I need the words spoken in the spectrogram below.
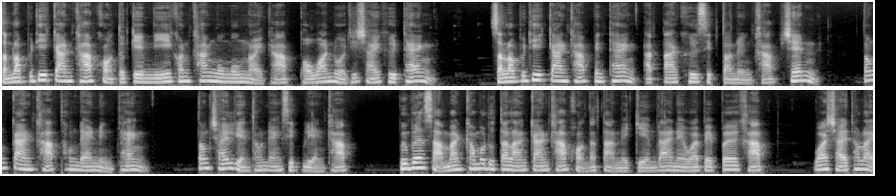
สำหรับวิธีการคราฟของตัวเกมนี้ค่อนข้างงงๆหน่อยครับ เพราะว่าหน่วยที่ใช้คือแท่งสำหรับวิธีการคราฟเป็นแท่งอัตราคือ 10 ต่อ 1 ครับ เช่น ต้องการคราฟทองแดง 1 แท่ง ต้องใช้เหรียญทองแดง 10 เหรียญครับ เพื่อนๆสามารถเข้ามาดูตารางการคราฟของต่างๆ ในเกมได้ในไวท์เปเปอร์ครับ ว่าใช้เท่าไหร่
